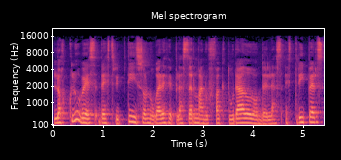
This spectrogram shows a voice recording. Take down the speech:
Los clubes de striptease son lugares de placer manufacturado donde las strippers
